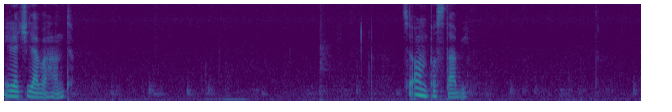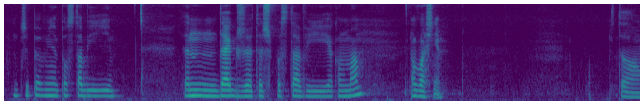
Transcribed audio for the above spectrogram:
I leci lawahand. Co on postawi? Czy pewnie postawi ten deck, że też postawi jak on ma? O właśnie. To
